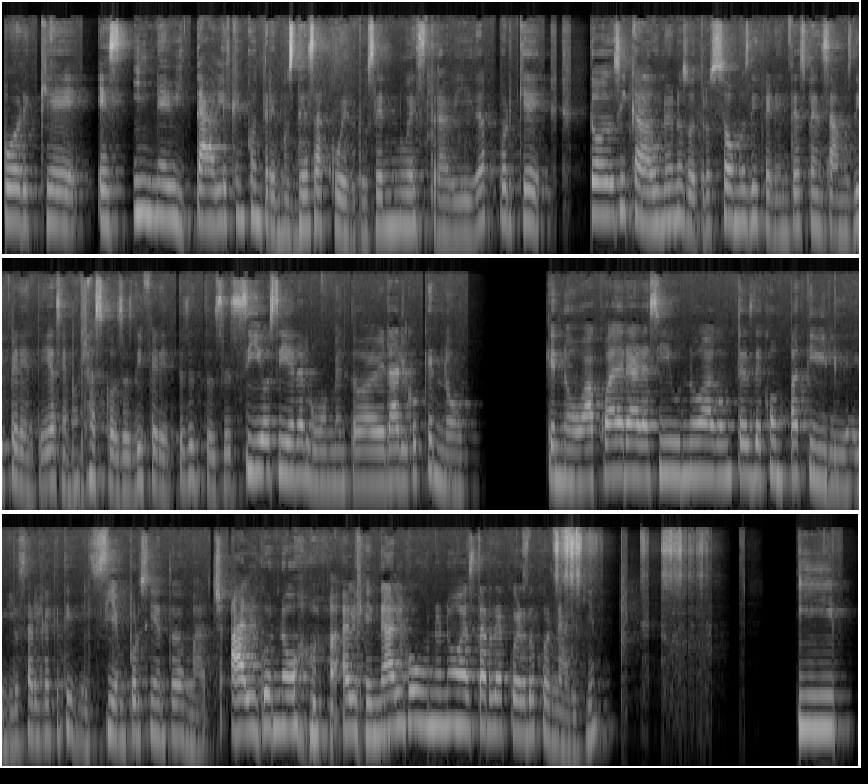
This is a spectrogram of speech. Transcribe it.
porque es inevitable que encontremos desacuerdos en nuestra vida, porque todos y cada uno de nosotros somos diferentes, pensamos diferente y hacemos las cosas diferentes, entonces sí o sí en algún momento va a haber algo que no que no va a cuadrar así uno haga un test de compatibilidad y le salga que tiene el 100% de match. Algo no, en algo uno no va a estar de acuerdo con alguien. Y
